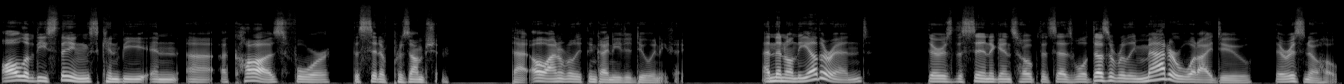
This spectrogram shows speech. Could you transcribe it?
all of these things can be uh, a cause for the sin of presumption that, oh, I don't really think I need to do anything. And then on the other end, there's the sin against hope that says, well, it doesn't really matter what I do, there is no hope.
